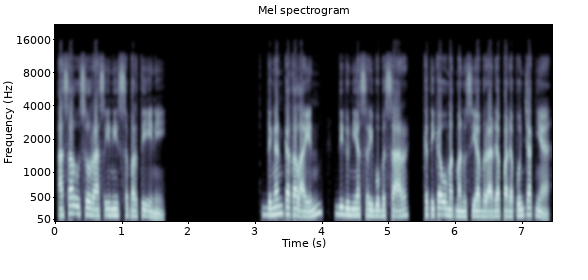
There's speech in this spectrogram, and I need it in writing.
asal-usul ras ini seperti ini. Dengan kata lain, di dunia seribu besar, ketika umat manusia berada pada puncaknya,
